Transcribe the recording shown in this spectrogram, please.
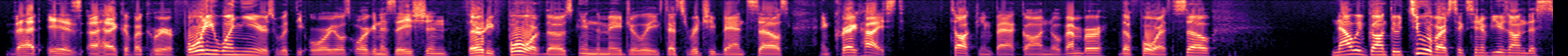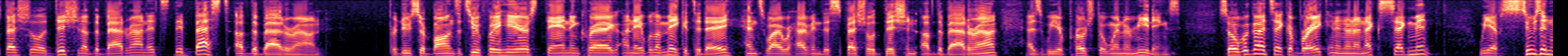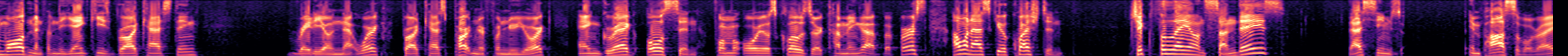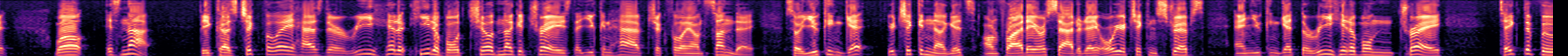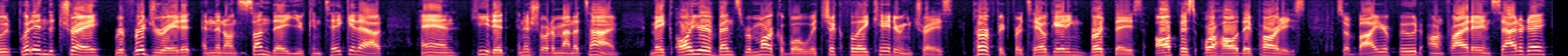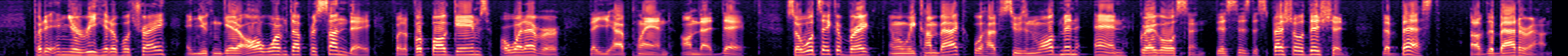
That is a heck of a career. 41 years with the Orioles organization, 34 of those in the major leagues. That's Richie Bancells and Craig Heist talking back on November the 4th. So now we've gone through two of our six interviews on this special edition of the Bat Around. It's the best of the Bat Around. Producer Bonds Atufa here, Stan and Craig unable to make it today, hence why we're having this special edition of the Bat Around as we approach the winter meetings. So we're going to take a break, and in our next segment, we have Suzyn Waldman from the Yankees Broadcasting Radio Network, broadcast partner for New York, and Gregg Olson, former Orioles closer, coming up. But first, I want to ask you a question Chick fil A on Sundays? That seems impossible, right? Well, it's not because Chick fil A has their reheatable chilled nugget trays that you can have Chick fil A on Sunday. So you can get your chicken nuggets on Friday or Saturday or your chicken strips, and you can get the reheatable tray. Take the food, put it in the tray, refrigerate it, and then on Sunday you can take it out and heat it in a short amount of time. Make all your events remarkable with Chick fil A catering trays, perfect for tailgating, birthdays, office, or holiday parties. So buy your food on Friday and Saturday Put it in your reheatable tray, and you can get it all warmed up for Sunday for the football games or whatever that you have planned on that day. So we'll take a break, and when we come back, we'll have Suzyn Waldman and Gregg Olson. This is the special edition, the best of the Bat Around.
